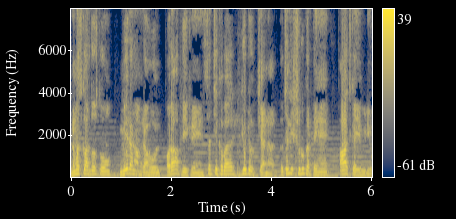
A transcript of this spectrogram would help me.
नमस्कार दोस्तों, मेरा नाम है राहुल और आप देख रहे हैं सच्ची खबर यूट्यूब चैनल। तो चलिए शुरू करते हैं आज का ये वीडियो।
